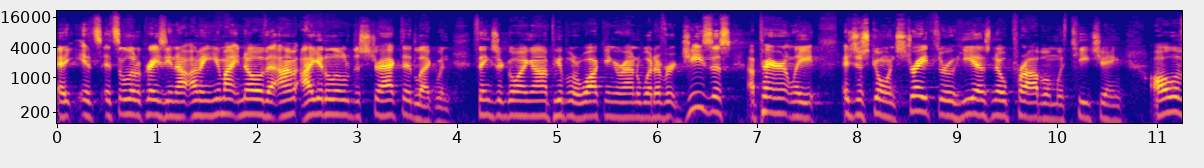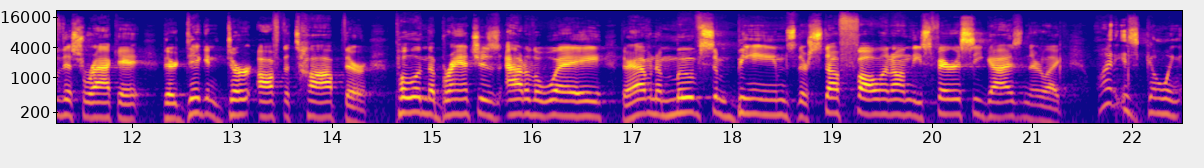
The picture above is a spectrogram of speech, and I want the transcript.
it's, it's a little crazy now. I mean, you might know that I'm, i get a little distracted, like when things are going on, people are walking around whatever. Jesus apparently is just going straight through. He has no problem with teaching. All of this racket, they're digging dirt off the top, they're pulling the branches out of the way, they're having to move some beams, there's stuff falling on these Pharisee guys, and they're like, what is going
